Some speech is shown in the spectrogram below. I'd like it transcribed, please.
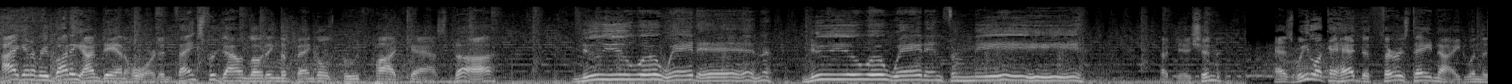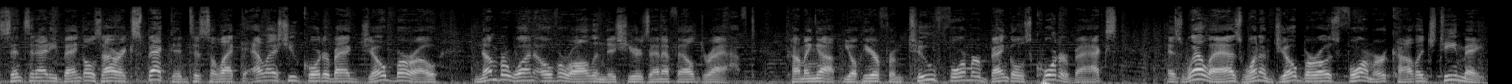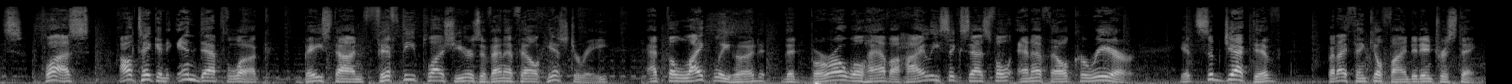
Hi again, everybody. I'm Dan Hoard, and thanks for downloading the Bengals Booth Podcast. The Knew You Were Waiting, Knew You Were Waiting for Me edition. As we look ahead to Thursday night when the Cincinnati Bengals are expected to select LSU quarterback Joe Burrow, number one overall in this year's NFL Draft. Coming up, you'll hear from two former Bengals quarterbacks as well as one of Joe Burrow's former college teammates. Plus, I'll take an in depth look, based on 50 plus years of NFL history, at the likelihood that Burrow will have a highly successful NFL career. It's subjective, but I think you'll find it interesting.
